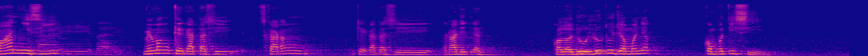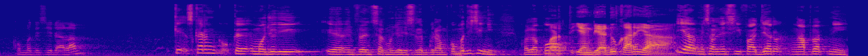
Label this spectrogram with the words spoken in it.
Funny sih. Tai, tai. Memang kayak kata si sekarang kayak kata si Radit kan. Kalau dulu tuh zamannya kompetisi. Kompetisi dalam Kayak sekarang kok kayak mau jadi ya, influencer, mau jadi selebgram kompetisi nih. Kalau kok berarti yang diadu karya Iya, misalnya si Fajar ngupload nih.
